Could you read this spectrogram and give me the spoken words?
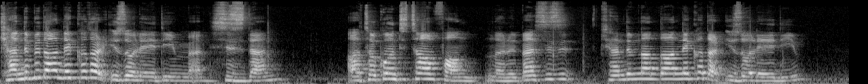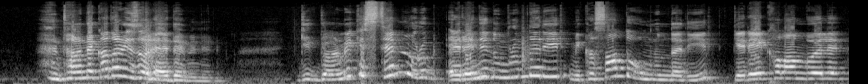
kendimi daha ne kadar izole edeyim ben sizden? Attack on Titan fanları. Ben sizi kendimden daha ne kadar izole edeyim? daha ne kadar izole edebilirim? Görmek istemiyorum. Eren'in umurumda değil. Mikasan da umurumda değil. Geriye kalan böyle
